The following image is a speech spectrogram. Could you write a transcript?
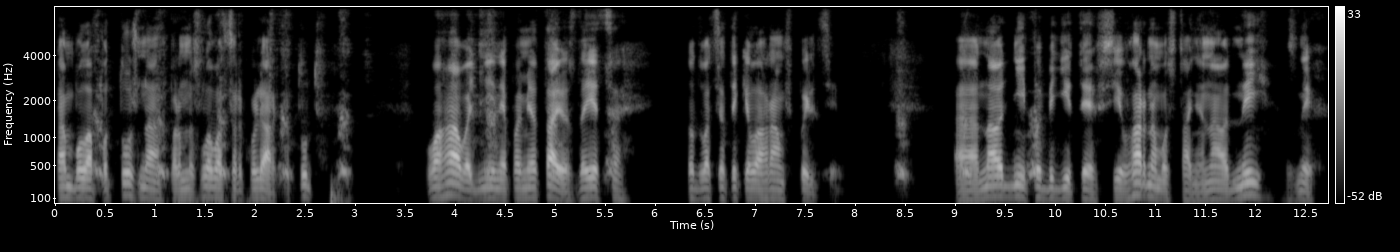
Там була потужна промислова циркулярка. Тут вага в одній не пам'ятаю, здається, до 20 кг в пильці. Е, На одній побідіти всі в гарному стані, на одній з них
